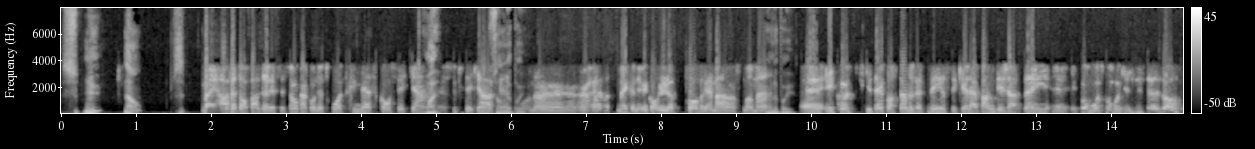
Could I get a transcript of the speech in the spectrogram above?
soutenu, non? Ben, en fait, on parle de récession quand on a trois trimestres conséquents, euh, subséquents, en fait, on a un, un, ralentissement économique. On ne l'a pas vraiment en ce moment. On l'a pas eu. Euh, écoute, ce qui est important de retenir, c'est que la Banque des Jardins, et pas moi, c'est pas moi qui le dis, c'est eux autres,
